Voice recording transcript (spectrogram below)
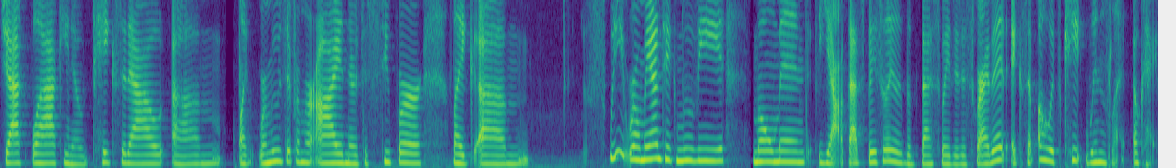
Jack Black, you know, takes it out, um, like removes it from her eye, and there's this super like um, sweet romantic movie moment. Yeah, that's basically like the best way to describe it. Except, oh, it's Kate Winslet. Okay.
